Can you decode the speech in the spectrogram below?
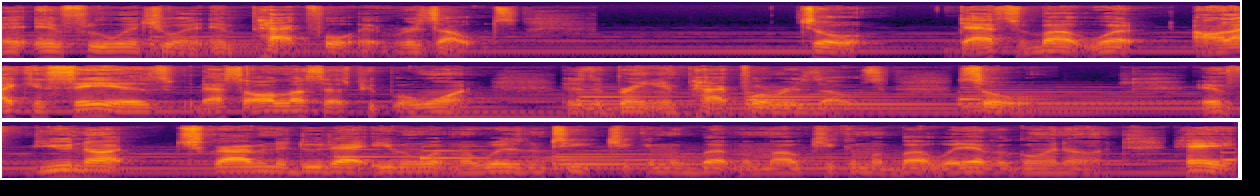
and influential and impactful results. So that's about what all I can say is that's all us as people want is to bring impactful results. So if you're not striving to do that, even with my wisdom teeth kicking my butt, my mouth kicking my butt, whatever going on, hey,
